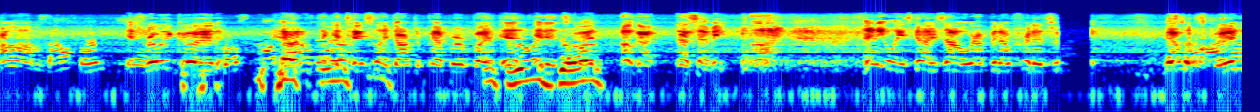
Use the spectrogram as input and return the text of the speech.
Um, it's really good. Yeah, I don't think it tastes like Dr. Pepper, but it, it is good. Oh god, that's heavy. Ugh. Anyways, guys, I'll wrap it up for this. That was good.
